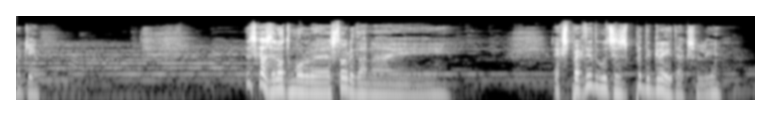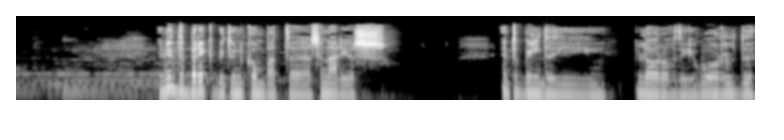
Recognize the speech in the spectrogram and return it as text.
Okay. This has a lot more uh, story than I expected, which is pretty great actually. You need the break between combat uh, scenarios and to build the lore of the world.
